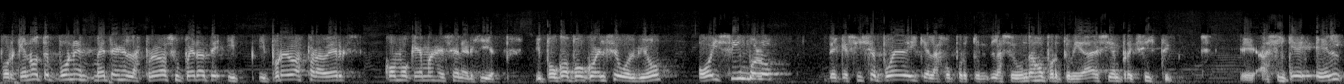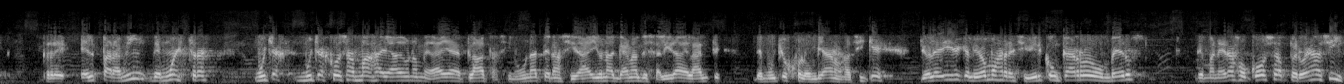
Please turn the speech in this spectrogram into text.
¿por qué no te pones, metes en las pruebas, supérate y, pruebas para ver cómo quemas esa energía? Y poco a poco él se volvió hoy símbolo de que sí se puede y que las, las segundas oportunidades siempre existen. Eh, así que él, él para mí demuestra muchas, muchas cosas más allá de una medalla de plata, sino una tenacidad y unas ganas de salir adelante de muchos colombianos. Así que yo le dije que lo íbamos a recibir con carro de bomberos de manera jocosa, pero es así.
